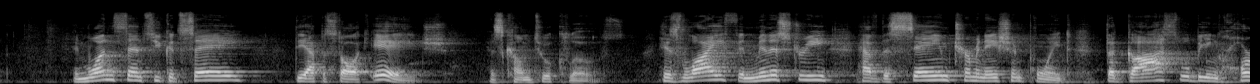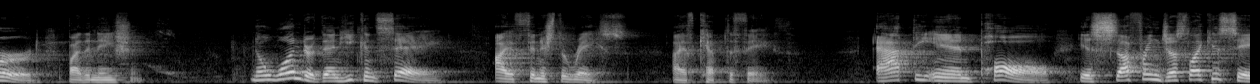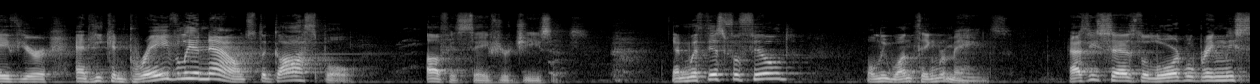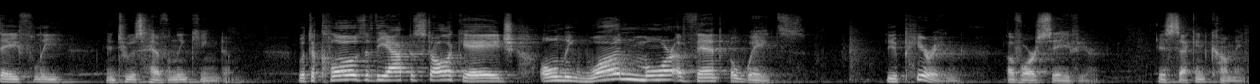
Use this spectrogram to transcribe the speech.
In one sense, you could say the apostolic age has come to a close. His life and ministry have the same termination point the gospel being heard by the nations. No wonder then he can say, I have finished the race, I have kept the faith. At the end, Paul is suffering just like his Savior, and he can bravely announce the gospel of his Savior Jesus. And with this fulfilled, only one thing remains. As he says, the Lord will bring me safely into his heavenly kingdom. With the close of the apostolic age, only one more event awaits the appearing of our Savior, his second coming.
